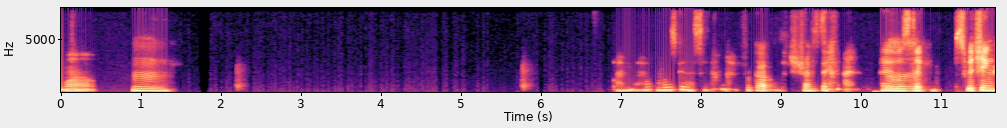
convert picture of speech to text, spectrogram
wow Hmm. I'm, was gonna say I forgot which translation I was Mhm. like switching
